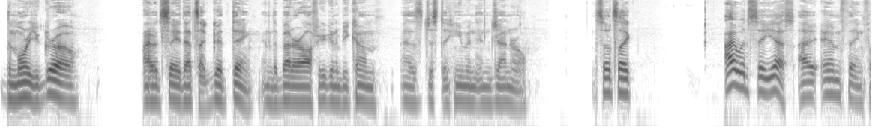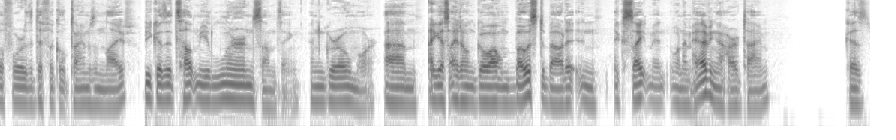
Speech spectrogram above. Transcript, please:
the more you grow, I would say that's a good thing, and the better off you're going to become as just a human in general. So it's like, I would say yes, I am thankful for the difficult times in life because it's helped me learn something and grow more. Um, I guess I don't go out and boast about it in excitement when I'm having a hard time because,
